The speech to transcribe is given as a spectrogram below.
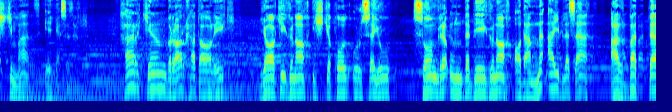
hikmat egasidir. Har kim biror xatolik yoki gunoh ishga qo'l ursa-yu so'ngra unda begunoh odamni ayblasa albatta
